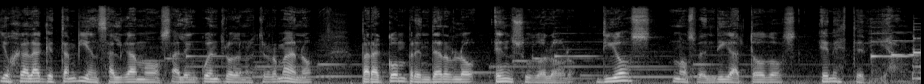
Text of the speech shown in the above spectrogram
y ojalá que también salgamos al encuentro de nuestro hermano para comprenderlo en su dolor. Dios nos bendiga a todos en este día.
